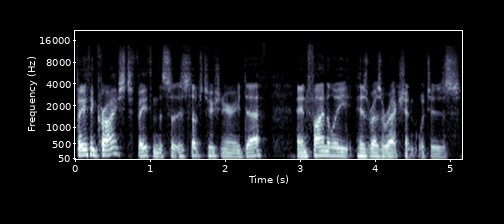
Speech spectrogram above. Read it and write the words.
faith in Christ, faith in the su- substitutionary death, and finally his resurrection, which is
